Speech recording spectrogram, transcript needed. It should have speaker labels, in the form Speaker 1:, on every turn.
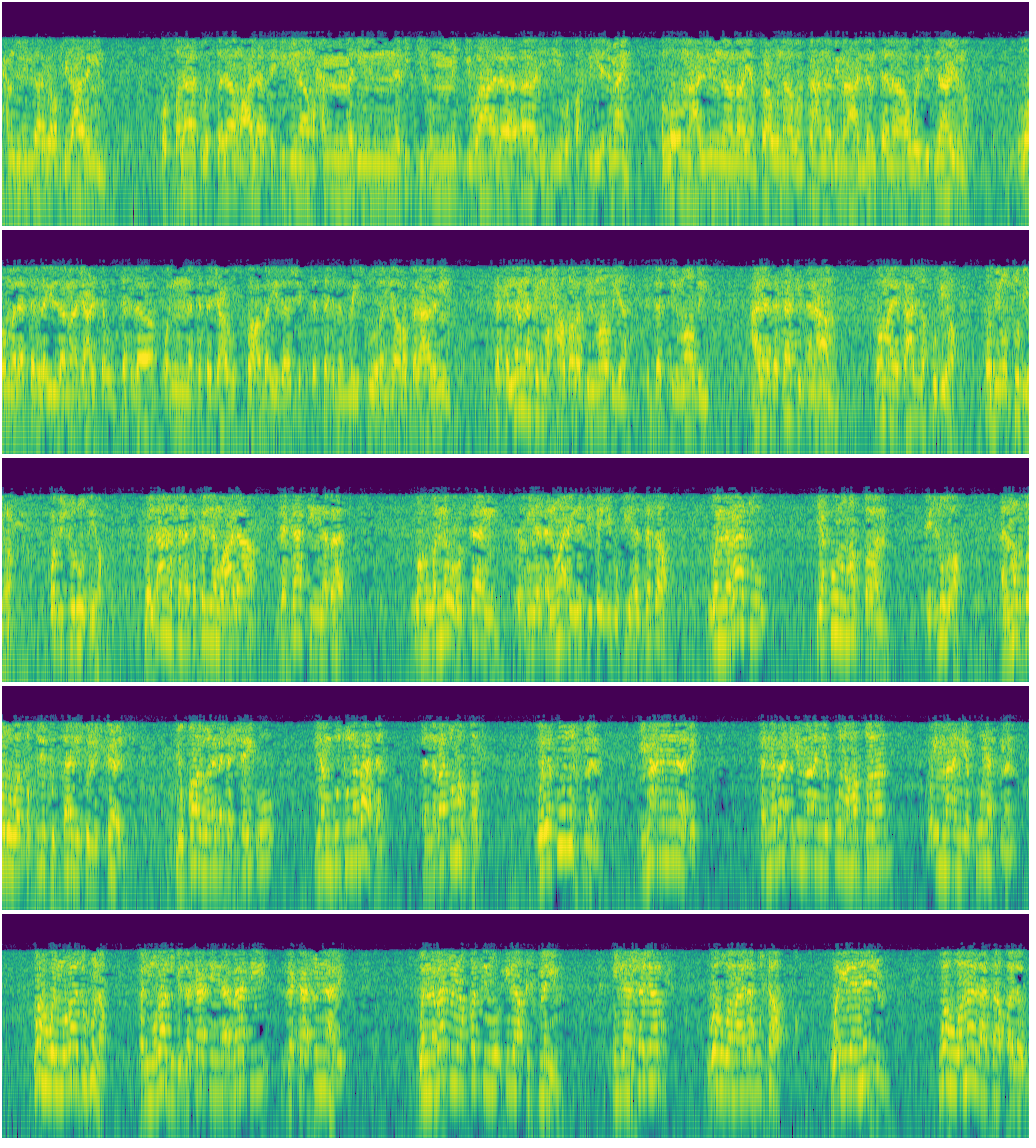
Speaker 1: الحمد لله رب العالمين والصلاة والسلام على سيدنا محمد النبي الأمي وعلى آله وصحبه أجمعين. اللهم علمنا ما ينفعنا وانفعنا بما علمتنا وزدنا علما. اللهم لا سهل إلا ما جعلته سهلا وإنك تجعل الصعب إذا شئت سهلا ميسورا يا رب العالمين. تكلمنا في المحاضرة الماضية في الدرس الماضي على زكاة الأنعام وما يتعلق بها. وبنصبها وبشروطها. والآن سنتكلم على زكاة النبات وهو النوع الثاني من الأنواع التي تجب فيها الزكاة. والنبات يكون مصدرا في اللغة. المصدر هو التصريف الثالث للفعل. يقال نبت الشيء ينبت نباتا فالنبات مصدر. ويكون اسما بمعنى النابت فالنبات إما أن يكون مصدرا وإما أن يكون اسما. وهو المراد هنا فالمراد بزكاة النبات زكاة النابت. والنبات ينقسم إلى قسمين إلى شجر وهو ما له ساق وإلى نجم وهو ما لا ساق له.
